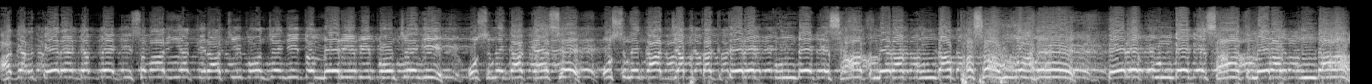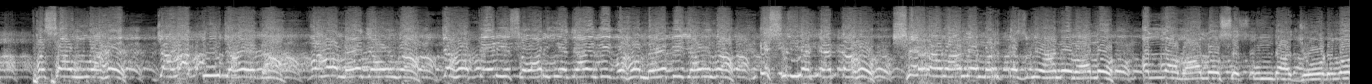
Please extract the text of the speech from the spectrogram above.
اگر تیرے ڈبے کی سواریاں کراچی پہنچیں گی تو میری بھی پہنچیں گی۔ اس نے کہا، کیسے؟ اس نے کہا، جب تک تیرے کنڈے کے ساتھ میرا کنڈا پھسا ہوا ہے، تیرے کنڈے کے ساتھ میرا کنڈا پھسا ہوا ہے، جہاں تو جائے گا وہاں میں جاؤں گا جہاں تیری سواریاں جائیں گی وہاں میں بھی جاؤں گا اس لیے کہتا ہوں شیرہ والے مرکز میں آنے والوں اللہ والوں سے کنڈا جوڑ لو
